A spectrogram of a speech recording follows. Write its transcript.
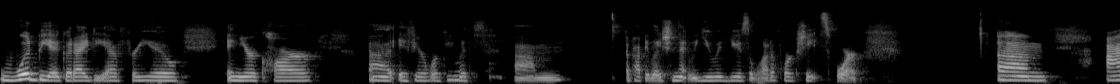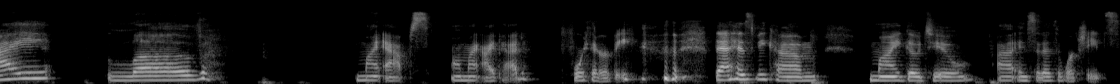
would be a good idea for you in your car uh, if you're working with um, a population that you would use a lot of worksheets for. Um, I love my apps on my iPad for therapy. that has become my go to uh, instead of the worksheets.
